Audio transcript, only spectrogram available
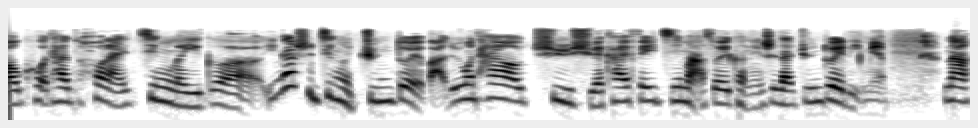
包括他后来进了一个，应该是进了军队吧，就因为他要去学开飞机嘛，所以肯定是在军队里面。那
